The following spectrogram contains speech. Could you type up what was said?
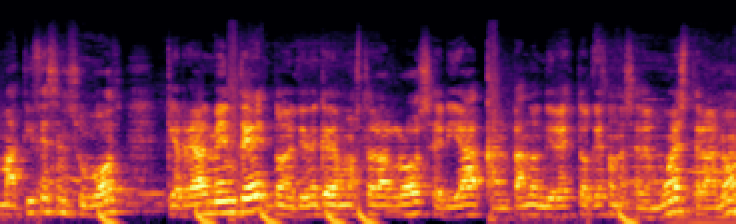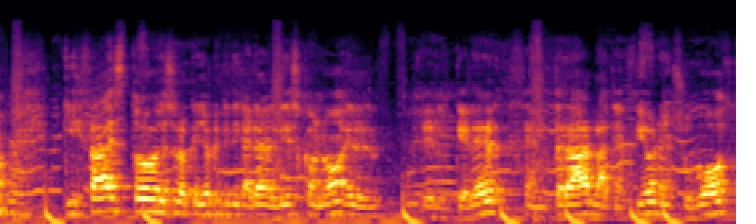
matices en su voz que realmente donde tiene que demostrarlo sería cantando en directo, que es donde se demuestra, ¿no? Quizá esto es lo que yo criticaría del disco, ¿no? El, el querer centrar la atención en su voz,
